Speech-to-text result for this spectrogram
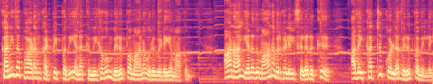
கணித பாடம் கற்பிப்பது எனக்கு மிகவும் விருப்பமான ஒரு விடயமாகும். ஆனால் எனது மாணவர்களில் சிலருக்கு அதை கற்றுக்கொள்ள விருப்பமில்லை.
